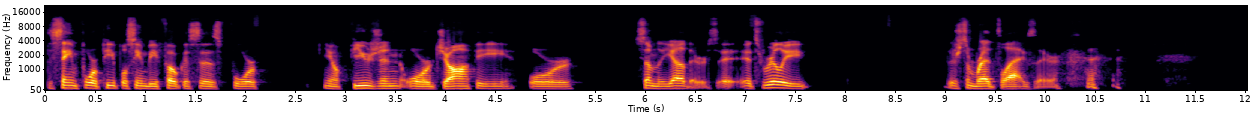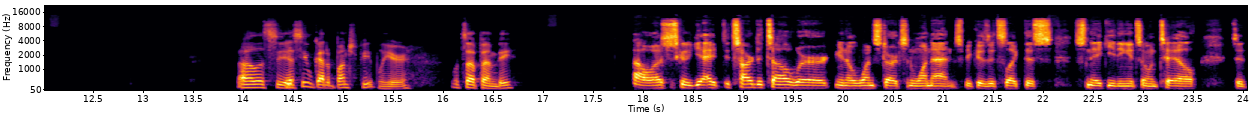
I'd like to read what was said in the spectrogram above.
the same four people seem to be focuses for you know Fusion or Joffe or some of the others. It, it's really there's some red flags there. uh, let's see. I see we've got a bunch of people here. What's up, MB? Oh, I was just going to, yeah, it's hard to tell where, you know, one starts and one ends because it's like this snake eating its own tail. To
